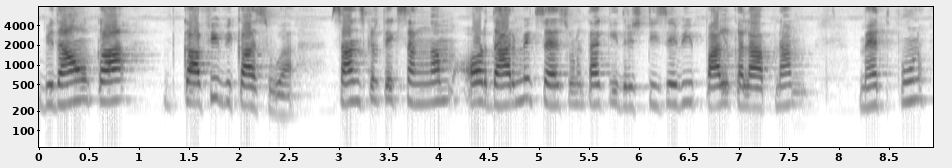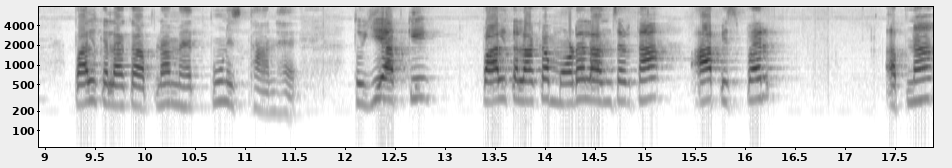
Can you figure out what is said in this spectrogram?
विधाओं का काफ़ी विकास हुआ। सांस्कृतिक संगम और धार्मिक सहिष्णुता की दृष्टि से भी पाल कला अपना महत्वपूर्ण पाल कला का अपना महत्वपूर्ण स्थान है। तो ये आपकी पाल कला का मॉडल आंसर था। आप इस पर अपना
